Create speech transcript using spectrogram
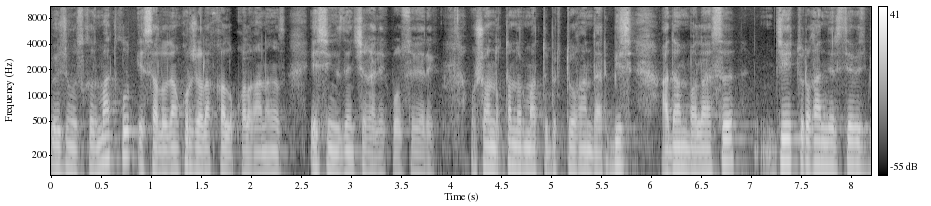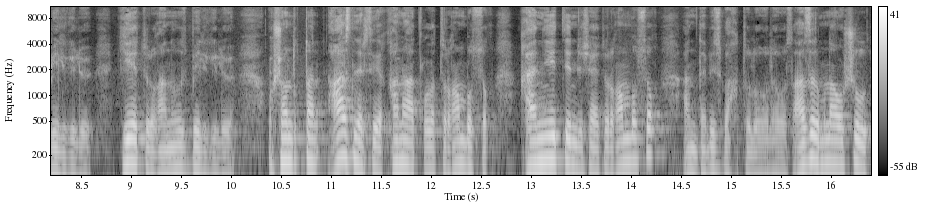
өзүңүз кызмат кылып эс алуудан кур жалак калып калганыңыз эсиңизден чыга элек болсо керек. Ошондуктан урматтуу бир туугандар биз адам баласы жей турган нерсебиз белгилүү кээ турганыбыз белгилүү ошондуктан аз нерсеге канаат кыла турган болсок каниеттенip жашай турган болсок анда биз бактылуу болобуз. Азыр мына ушул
